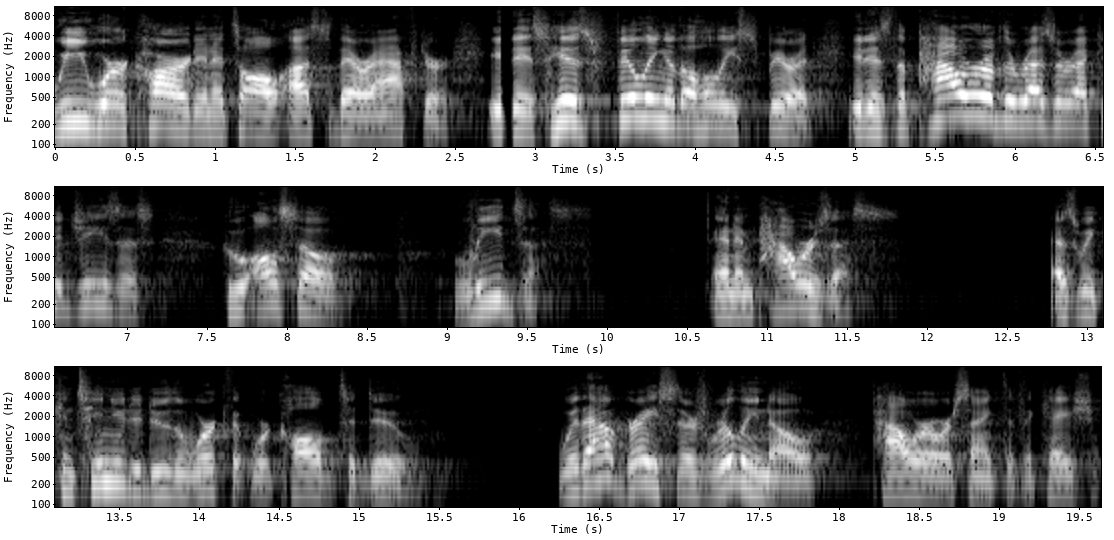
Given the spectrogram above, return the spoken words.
we work hard and it's all us thereafter. It is His filling of the Holy Spirit, it is the power of the resurrected Jesus who also leads us and empowers us as we continue to do the work that we're called to do. Without grace, there's really no power or sanctification.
